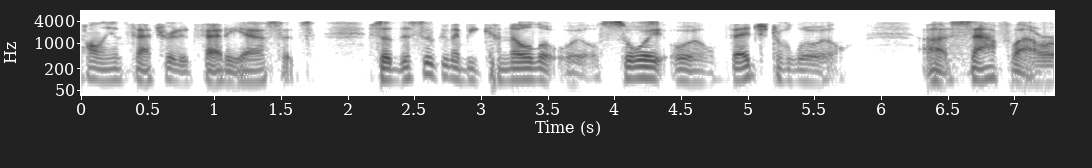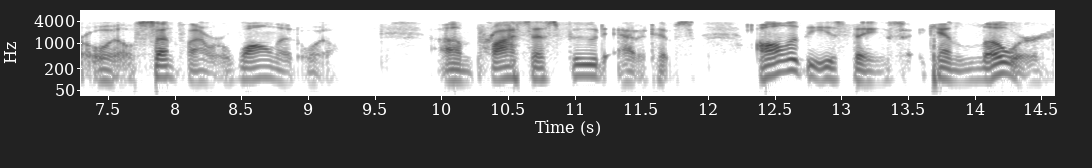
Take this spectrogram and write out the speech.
polyunsaturated fatty acids. So this is going to be canola oil, soy oil, vegetable oil, uh, safflower oil, sunflower, walnut oil, um, processed food additives. All of these things can lower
